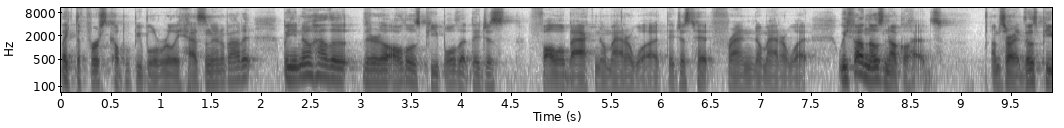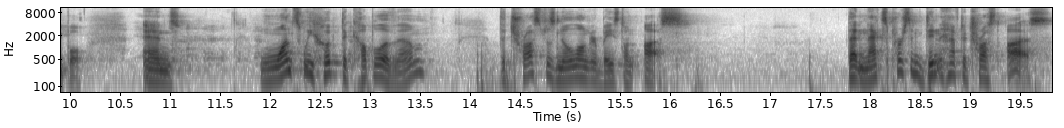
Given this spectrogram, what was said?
like the first couple people were really hesitant about it, but you know how the, there are all those people that they just follow back no matter what, they just hit friend no matter what. We found those knuckleheads. I'm sorry, those people. And once we hooked a couple of them, the trust was no longer based on us. That next person didn't have to trust us.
